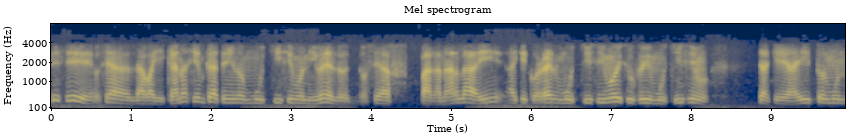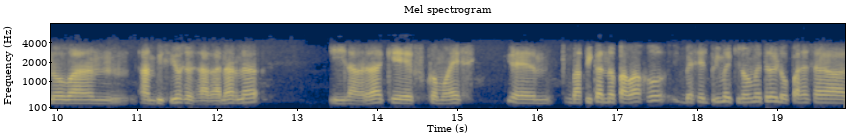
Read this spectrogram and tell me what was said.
Sí, sí, o sea, la Vallecana siempre ha tenido muchísimo nivel, o o sea, para ganarla ahí hay que correr muchísimo y sufrir muchísimo. O sea, que ahí todo el mundo van ambiciosos a ganarla y la verdad que como es, eh, va picando para abajo, ves el primer kilómetro y lo pasas a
